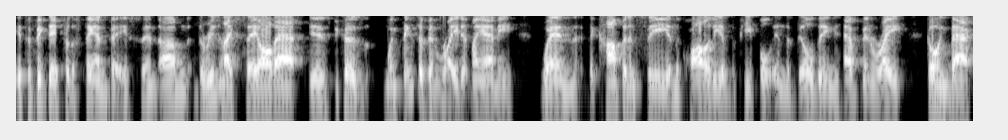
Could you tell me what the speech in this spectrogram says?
It's a big day for the fan base. And um, the reason I say all that is because when things have been right at Miami, when the competency and the quality of the people in the building have been right, going back,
